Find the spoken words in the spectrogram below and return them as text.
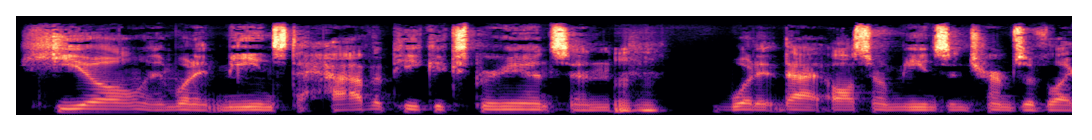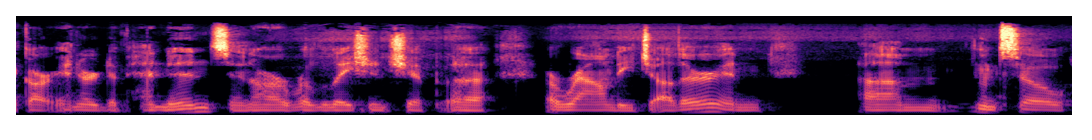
heal and what it means to have a peak experience and mm-hmm what it, that also means in terms of like our interdependence and our relationship uh, around each other. And um, and so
